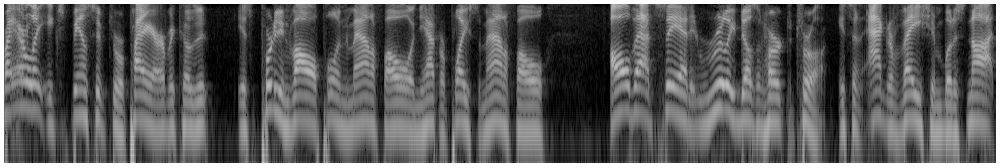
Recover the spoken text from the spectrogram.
fairly expensive to repair because it it's pretty involved pulling the manifold and you have to replace the manifold. All that said, it really doesn't hurt the truck. It's an aggravation, but it's not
